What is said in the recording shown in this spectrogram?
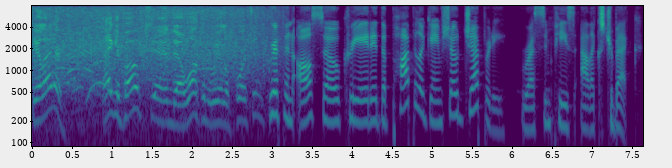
See you later. Thank you, folks, and uh, welcome to Wheel of Fortune. Griffin also created the popular game show Jeopardy! Rest in peace, Alex Trebek.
